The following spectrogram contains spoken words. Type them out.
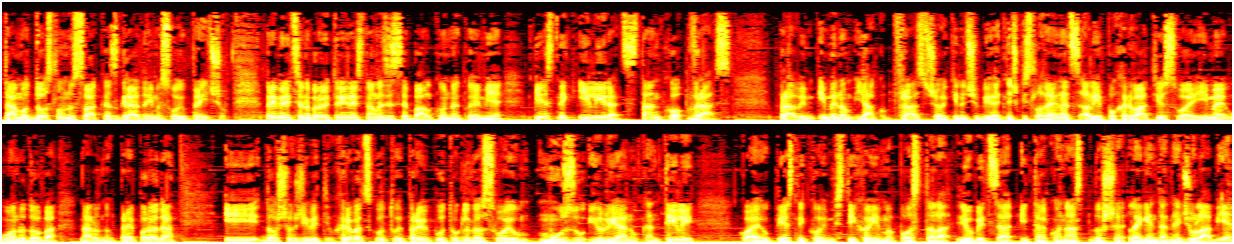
tamo doslovno svaka zgrada ima svoju priču. Primjerice na broju 13 nalazi se balkon na kojem je pjesnik i lirac Stanko Vraz pravim imenom Jakob Fraz, čovjek inače bio etnički slovenac, ali je pohrvatio svoje ime u ono doba narodnog preporoda i došao živjeti u Hrvatsku. Tu je prvi put ugledao svoju muzu Julijanu Kantili, koja je u pjesnikovim stihovima postala ljubica i tako nastadoše legendarne džulabije.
